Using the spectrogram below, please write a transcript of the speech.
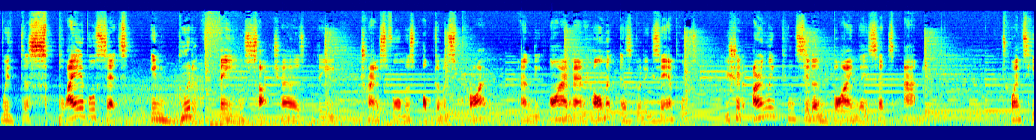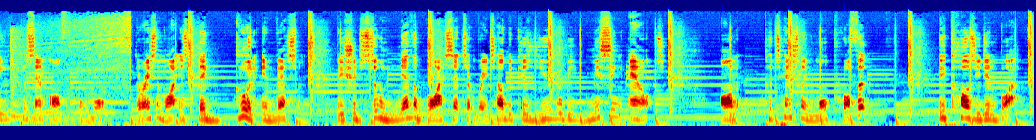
with displayable sets in good themes such as the Transformers Optimus Prime, and the Iron Man helmet as good examples, you should only consider buying these sets at 20% off or more. The reason why is they're good investments, but you should still never buy sets at retail because you will be missing out on potentially more profit because you didn't buy it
